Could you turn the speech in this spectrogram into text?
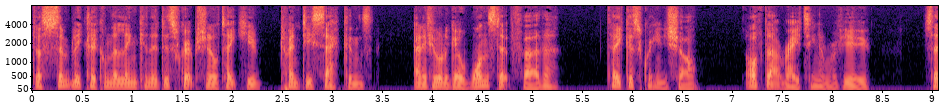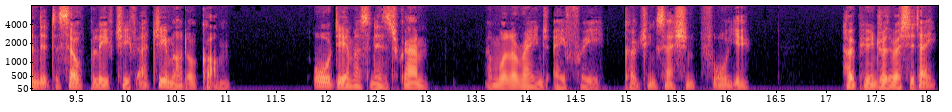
Just simply click on the link in the description, it'll take you 20 seconds. And if you want to go one step further, take a screenshot of that rating and review, send it to selfbeliefchief at gmail.com or DM us on Instagram and we'll arrange a free coaching session for you. Hope you enjoy the rest of your day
